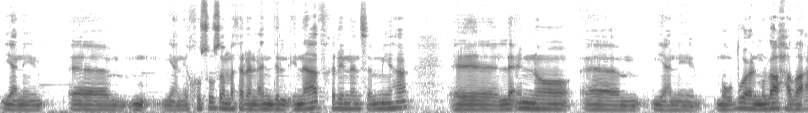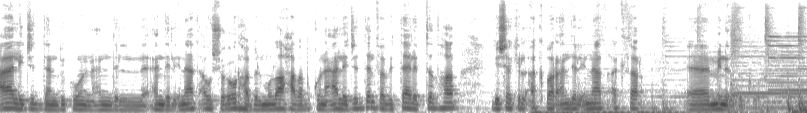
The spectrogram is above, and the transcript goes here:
يعني يعني خصوصا مثلا عند الإناث خلينا نسميها آه، لأنه يعني موضوع الملاحظة عالي جدا بيكون عند عند الإناث أو شعورها بالملاحظة بيكون عالي جدا فبالتالي بتظهر بشكل أكبر عند الإناث أكثر من الذكور.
